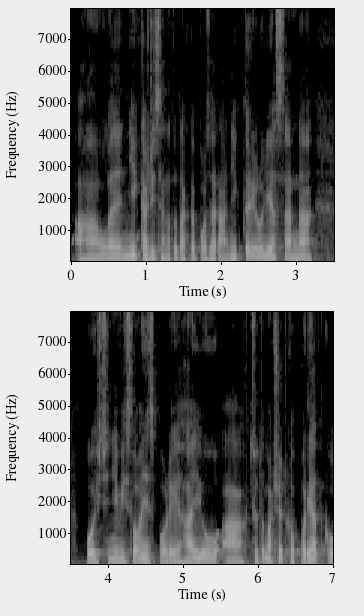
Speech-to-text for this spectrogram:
ale nie každý sa na to takto pozerá. Niektorí ľudia sa na poistenie vyslovene spoliehajú a chcú to mať všetko v poriadku,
